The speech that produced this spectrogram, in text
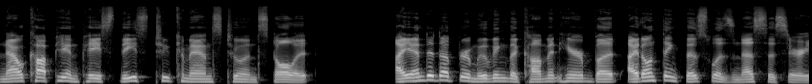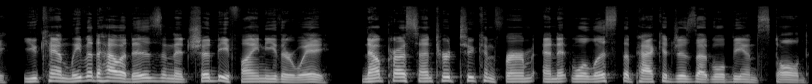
Now copy and paste these two commands to install it. I ended up removing the comment here, but I don't think this was necessary. You can leave it how it is and it should be fine either way. Now press enter to confirm and it will list the packages that will be installed.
